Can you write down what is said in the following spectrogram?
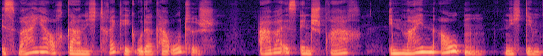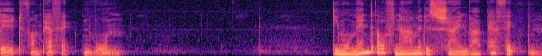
Es war ja auch gar nicht dreckig oder chaotisch, aber es entsprach in meinen Augen nicht dem Bild vom perfekten Wohnen. Die Momentaufnahme des scheinbar Perfekten.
